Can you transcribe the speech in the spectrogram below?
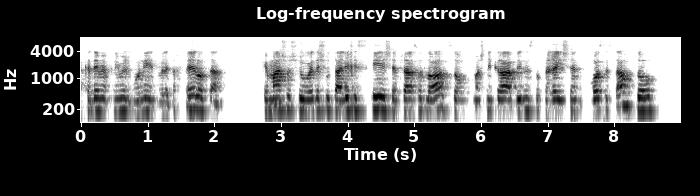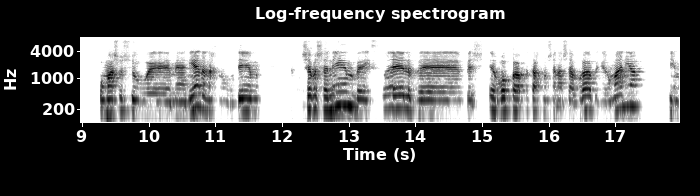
אקדמיה פנים ארגונית ולתפעל אותה כמשהו שהוא איזשהו תהליך עסקי שאפשר לעשות לו outsource, מה שנקרא business operation process outsource, הוא משהו שהוא uh, מעניין, אנחנו עובדים שבע שנים בישראל ובאירופה פתחנו שנה שעברה, בגרמניה. עם...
